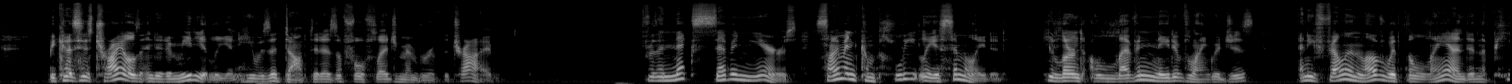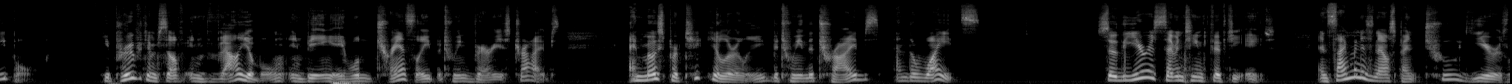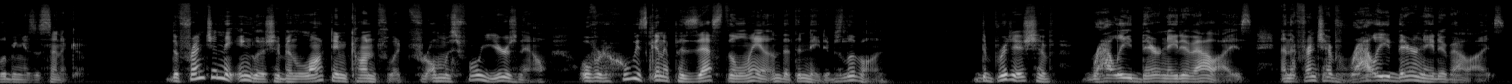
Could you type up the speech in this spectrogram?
because his trials ended immediately and he was adopted as a full fledged member of the tribe. For the next seven years, Simon completely assimilated. He learned 11 native languages, and he fell in love with the land and the people. He proved himself invaluable in being able to translate between various tribes, and most particularly between the tribes and the whites. So the year is 1758, and Simon has now spent two years living as a Seneca. The French and the English have been locked in conflict for almost four years now over who is going to possess the land that the natives live on. The British have rallied their native allies, and the French have rallied their native allies.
